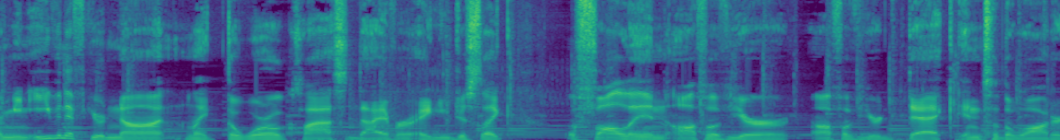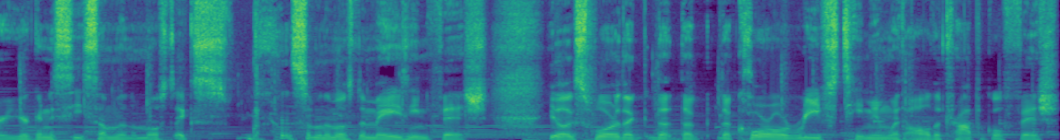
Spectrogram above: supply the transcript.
I mean, even if you're not like the world class diver and you just like fall in off of your off of your deck into the water, you're going to see some of the most ex- some of the most amazing fish. You'll explore the, the, the the coral reefs teeming with all the tropical fish.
